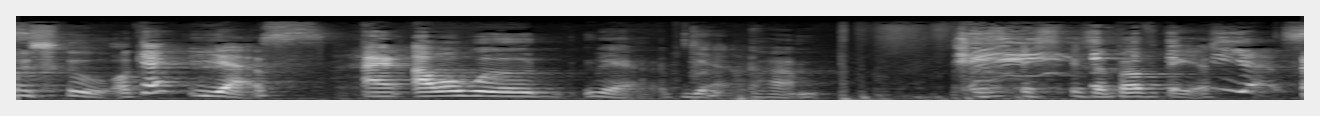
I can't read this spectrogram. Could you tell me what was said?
who's who, okay? yes. And our word, yeah, Yeah. um, is, is, above theirs. Yes.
